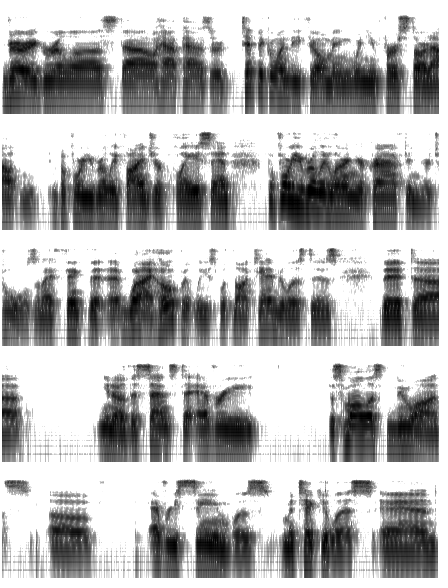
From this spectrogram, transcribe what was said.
very guerrilla style, haphazard, typical indie filming when you first start out and before you really find your place and before you really learn your craft and your tools. And I think that uh, what I hope, at least with Noctambulist, is that uh, you know the sense to every the smallest nuance of every scene was meticulous. And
